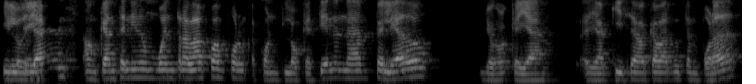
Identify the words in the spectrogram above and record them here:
Y los Giants, aunque han tenido un buen trabajo con lo que tienen, han peleado, yo creo que ya, ya aquí se va a acabar su temporada.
